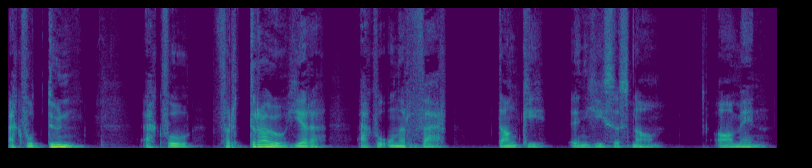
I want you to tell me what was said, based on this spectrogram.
Ek wil doen. Ek wil vertrou, Here. Ek wil onderwerp. Dankie in Jesus naam. Amen.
